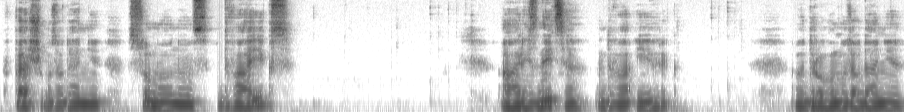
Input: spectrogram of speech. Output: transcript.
В першому завданні сума у нас 2х, а різниця 2y. В другому завданні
